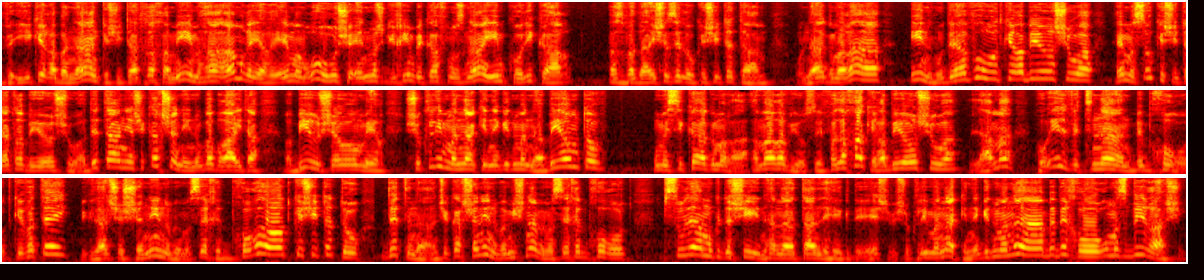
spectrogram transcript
ואי כרבנן, כשיטת חכמים, האמרי, הרי הם אמרו שאין משגיחים בכף מאזניים כל עיקר. אז ודאי שזה לא כשיטתם. עונה הגמרא, אין דאבוד כרבי יהושע. הם עשו כשיטת רבי יהושע, דתניא, שכך שנינו בברייתא. רבי יהושע אומר, שוקלים מנה כנגד מנה ביום טוב. ומסיקה הגמרא, אמר רב יוסף, הלכה כרבי יהושע. למה? הואיל ותנן בבכורות כבתי, בגלל ששנינו במסכת בכורות כשיטתו. דתנן, שכך שנינו במשנה במסכת בכורות. פסולי המוקדשין הנעתן להקדש, ושוקלים מנה כנגד מנה בבכור, ומסביר רש"י.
